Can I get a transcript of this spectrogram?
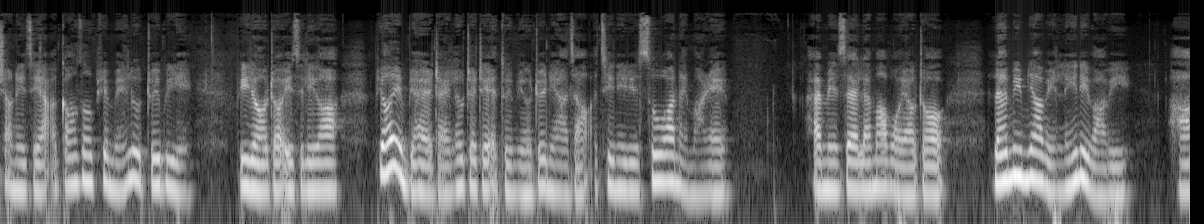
ရှောင်းနေစရာအကောင်းဆုံးဖြစ်မယ်လို့တွေးပြီးတယ်ပြီးတော့ဒေါ်အေးစလီကပြောရင်ပြတဲ့အတိုင်းလှုပ်တက်တဲ့အသွင်မျိုးတွေ့နေရကြောင်းအခြေအနေတွေဆိုးဝါးနိုင်ပါတယ်ဟမ်မင်းဆက်လမ်းမပေါ်ရောက်တော့လမ်းမီးမြပင်လင်းနေပါပြီဟာ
